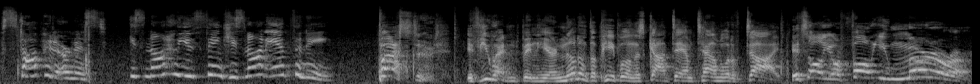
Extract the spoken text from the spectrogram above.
Stop it, Ernest. He's not who you think. He's not Anthony. Bastard! If you hadn't been here, none of the people in this goddamn town would have died. It's all your fault, you murderer!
